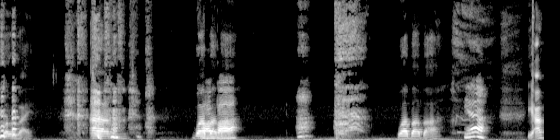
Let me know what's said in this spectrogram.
Why? Bye. Bye. Um. Wah ba ba. Ba. Wah ba ba. Yeah, Yeah.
